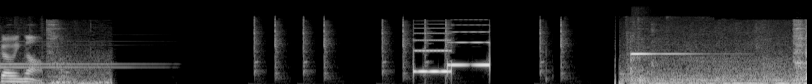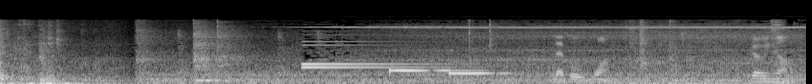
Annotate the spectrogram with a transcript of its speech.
Going up. Level 1. Going up.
